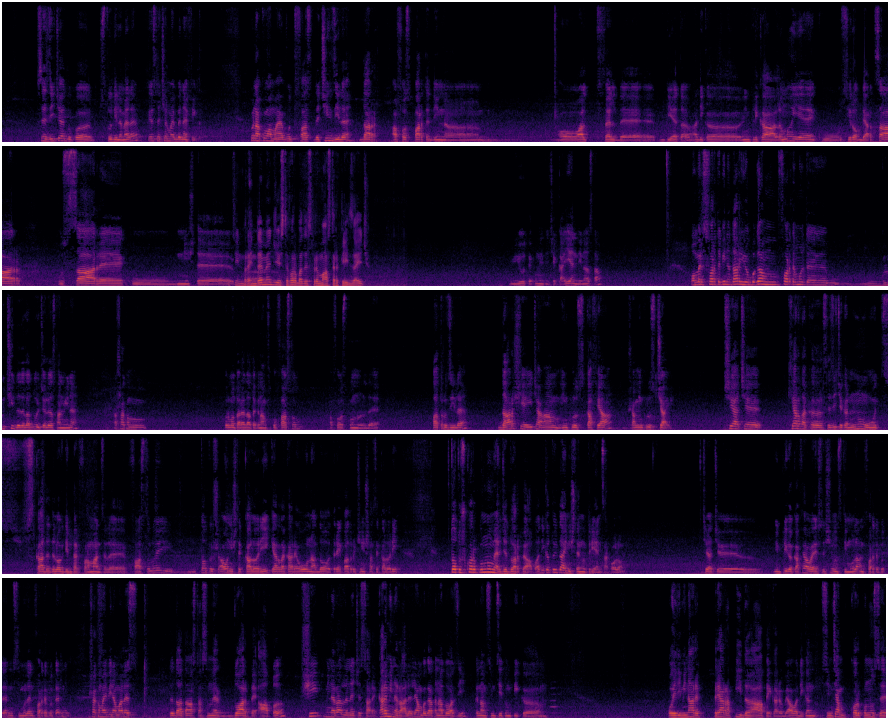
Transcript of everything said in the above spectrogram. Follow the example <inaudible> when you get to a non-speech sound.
se zice, după studiile mele, că este cel mai benefic. Până acum am mai avut fast de 5 zile, dar a fost parte din uh, o alt fel de dietă, adică implica lămâie cu sirop de arțar, cu sare, cu niște... Țin brain damage, este vorba despre master cleanse aici. Iute, cum îi zice, cayenne din asta. O mers foarte bine, dar eu băgam foarte multe glucide de la dulcele ăsta în mine. Așa că Următoarea dată când am făcut fastul a fost unul de 4 zile, dar și aici am inclus cafea și am inclus ceai. Ceea ce, chiar dacă se zice că nu îți scade deloc din performanțele fastului, totuși au niște calorii, chiar dacă are 1, 2, 3, 4, 5, 6 calorii, totuși corpul nu merge doar pe apă, adică tu îi dai niște nutrienți acolo. Ceea ce implică cafeaua, este și un stimulant foarte puternic, stimulant foarte puternic, așa că mai bine am ales de data asta să merg doar pe apă și mineralele necesare. Care minerale? Le-am băgat în a doua zi, când am simțit un pic uh, o eliminare prea rapidă a apei care o beau, adică simțeam corpul nu se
